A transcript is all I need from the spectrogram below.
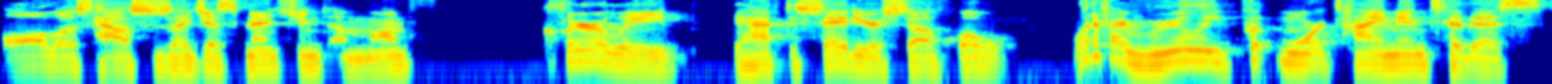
all those houses I just mentioned a month, clearly you have to say to yourself, well, what if I really put more time into this?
